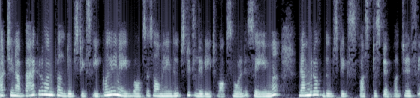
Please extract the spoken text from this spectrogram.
వచ్చిన packed one twelve dhoop sticks equally in eight boxes how many dhoop sticks did each box hold same number of dhoop sticks first step వచ్చేసి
